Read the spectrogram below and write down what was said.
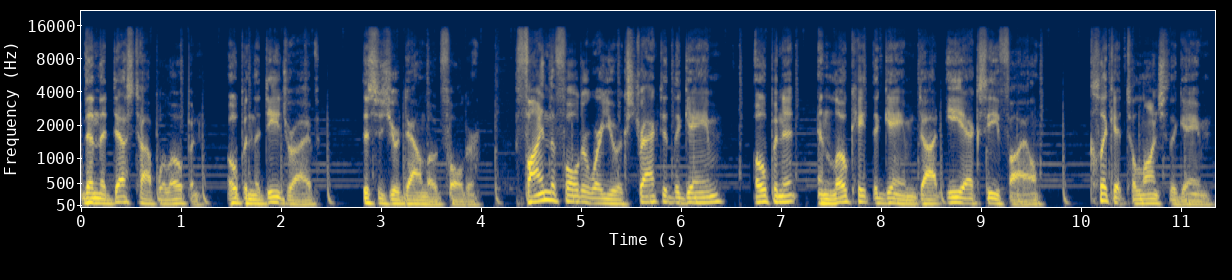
then the desktop will open. Open the D drive. This is your download folder. Find the folder where you extracted the game Open it and locate the game.exe file. Click it to launch the game.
